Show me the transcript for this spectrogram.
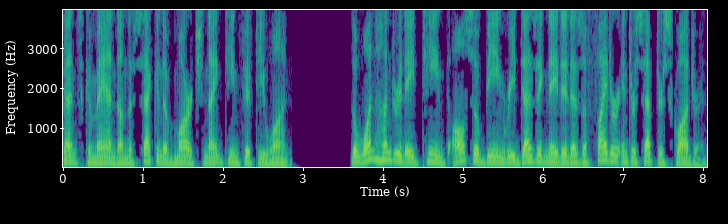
Defense Command on 2 March 1951. The 118th also being redesignated as a Fighter Interceptor Squadron.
